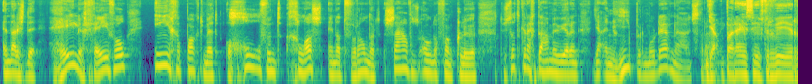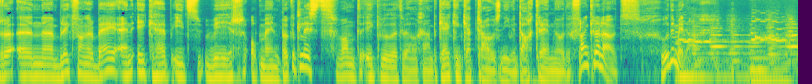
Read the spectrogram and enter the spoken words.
En daar is de hele gevel ingepakt met golvend glas. En dat verandert s'avonds ook nog van kleur. Dus dat krijgt daarmee weer een, ja, een hypermoderne uitstraling. Ja, Parijs heeft er weer een eh, blikvanger bij. En ik heb iets weer op mijn bucketlist. Want ik wil het wel gaan bekijken. Ik heb trouwens nieuwe dagcrème nodig. Frank Renaud, goedemiddag.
